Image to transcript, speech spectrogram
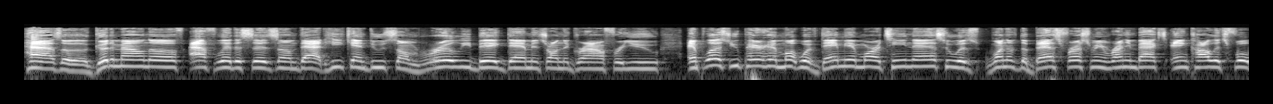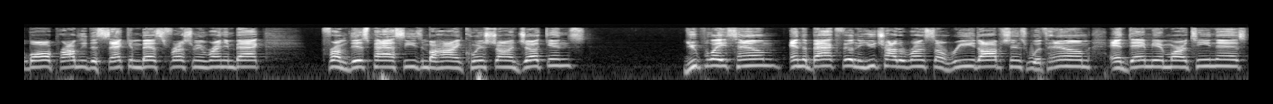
has a good amount of athleticism that he can do some really big damage on the ground for you. And plus, you pair him up with Damien Martinez, who is one of the best freshman running backs in college football, probably the second best freshman running back from this past season behind Quinshon Judkins. You place him in the backfield and you try to run some read options with him and Damien Martinez.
